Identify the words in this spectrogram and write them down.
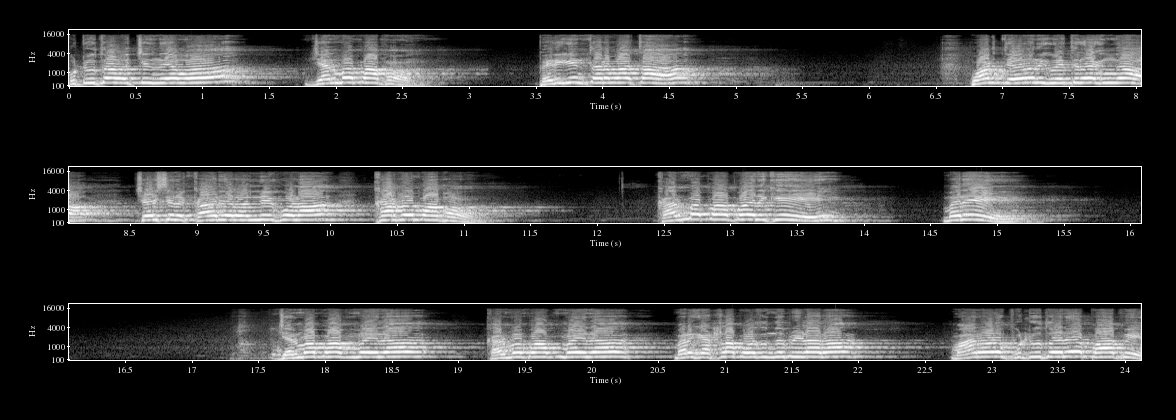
పుట్టుతో వచ్చిందేమో జన్మ పాపం. పెరిగిన తర్వాత వాడు దేవునికి వ్యతిరేకంగా చేసిన కార్యాలన్నీ కూడా కర్మ పాపం. కర్మ పాపానికి మరి జన్మ పాపమైనా కర్మ పాపమైన మనకి ఎట్లా పోతుంది బిడారా మానవుడు పుట్టుకతోనే పాపి.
